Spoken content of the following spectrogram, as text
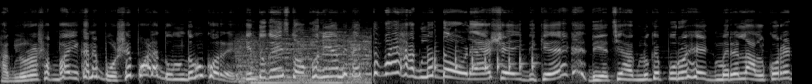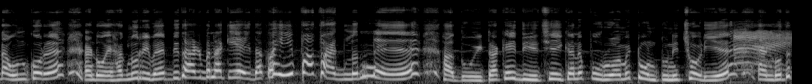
হাগলুরা সব ভাই এখানে বসে পড়ে দুমদুম করে। কিন্তু গাইস তখনই আমি দেখতে পাই হাগলু দৌড়ে আসে এইদিকে। দিয়েছি হাগলুকে পুরো হেড মেরে লাল করে ডাউন করে। অ্যান্ড ওই হাগলু রিভাইভ দিতে আসবে নাকি? এই দেখো হি হপ হাগলু নে। হ্যাঁ দুইটাকেই দিয়েছি এইখানে পুরো আমি টুনটুনি ছড়িয়ে। এন্ড ওদের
